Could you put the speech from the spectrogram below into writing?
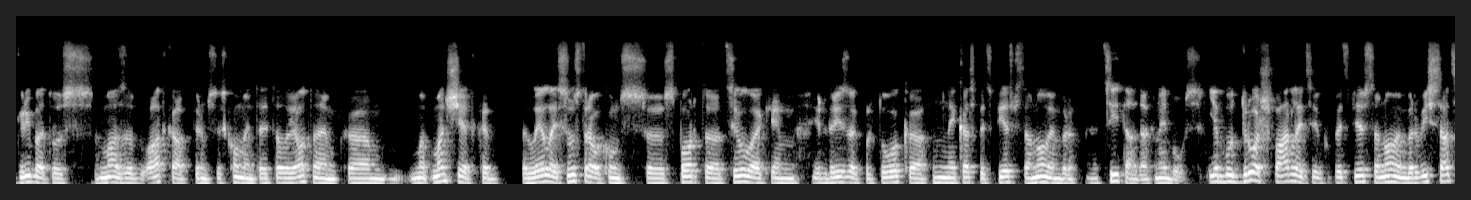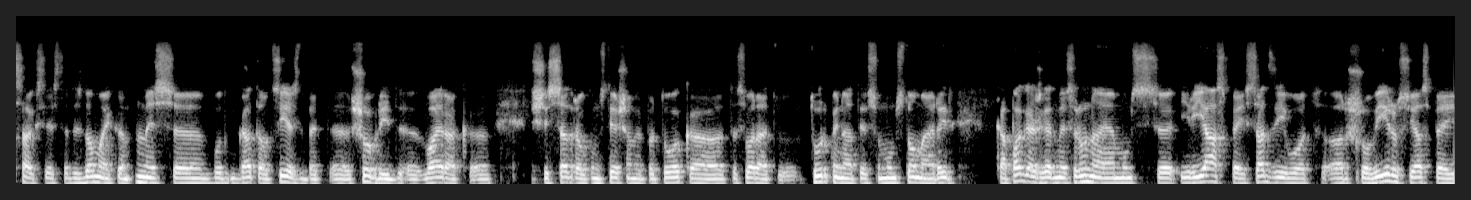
Gribētos mazu atkāpt pirms es komentēju tavu jautājumu, ka man šķiet, ka Lielais uztraukums eh, sporta cilvēkiem ir drīzāk par to, ka nekas pēc 15. novembra citādāk nebūs. Ja būtu droša pārliecība, ka pēc 15. novembra viss atsāksies, tad es domāju, ka mēs eh, būtu gatavi ciest, bet eh, šobrīd vairāk šis satraukums tiešām ir par to, ka tas varētu turpināties un mums tomēr ir. Kā pagājušajā gadā mēs runājām, mums ir jāspēj sadzīvot ar šo vīrusu, jāspēj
